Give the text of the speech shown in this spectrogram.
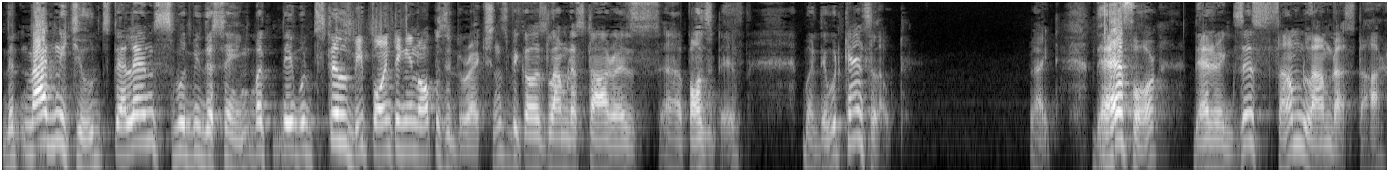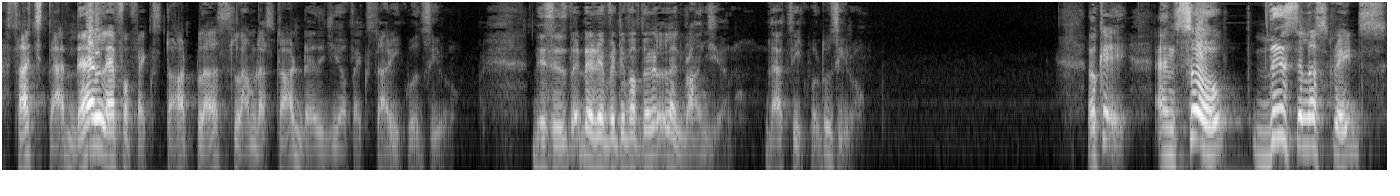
The magnitudes, the lengths would be the same, but they would still be pointing in opposite directions because lambda star is uh, positive, but they would cancel out right? Therefore, there exists some lambda star such that del f of x star plus lambda star del g of x star equals 0. This is the derivative of the Lagrangian. That's equal to 0. Okay, and so this illustrates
